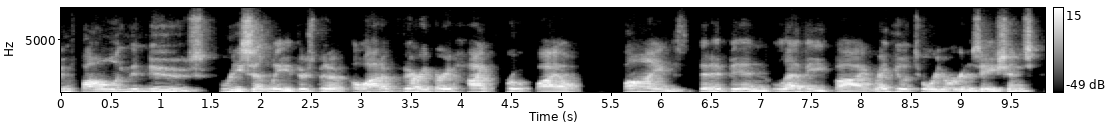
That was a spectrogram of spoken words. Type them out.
been following the news recently, there's been a, a lot of very, very high profile fines that have been levied by regulatory organizations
